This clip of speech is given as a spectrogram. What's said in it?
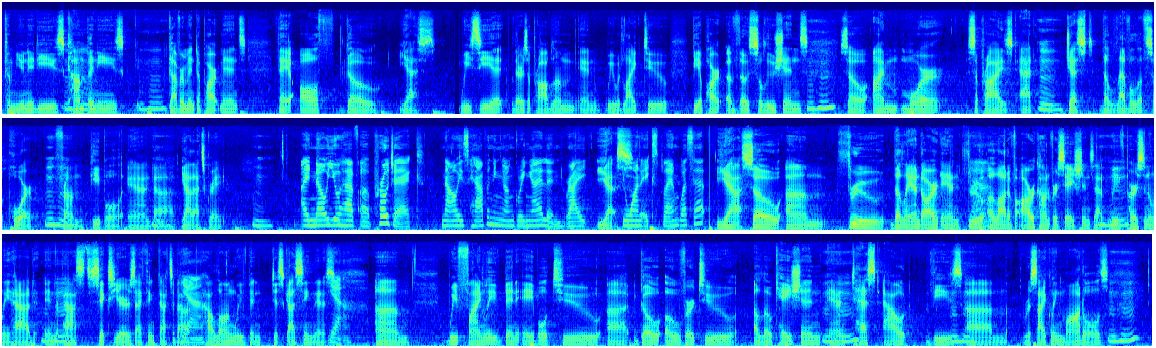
communities, mm-hmm. companies, mm-hmm. government departments, they all th- go, yes, we see it, there's a problem, and we would like to be a part of those solutions. Mm-hmm. So I'm more surprised at hmm. just the level of support from people, and uh, yeah, that's great. Hmm. I know you have a project now is happening on Green Island, right? Yes. You want to explain what's that? Yeah, so um, through the land art and through Yeah. a lot of our conversations that we've personally had in the past six years, I think that's about Yeah. how long we've been discussing this. Yeah. Um, we've finally been able to uh, go over to a location and test out these um, recycling models.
